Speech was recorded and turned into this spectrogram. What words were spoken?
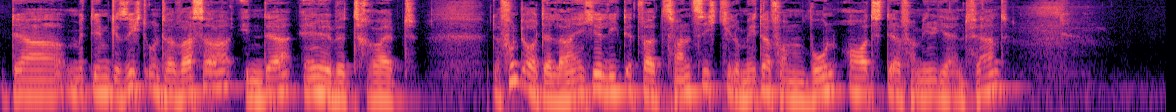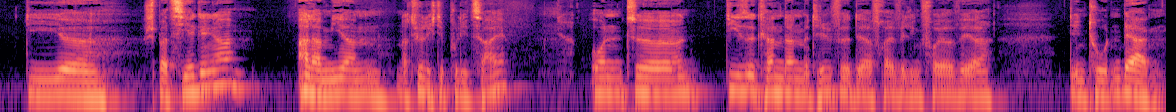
der mit dem Gesicht unter Wasser in der Elbe treibt. Der Fundort der Leiche liegt etwa 20 Kilometer vom Wohnort der Familie entfernt. Die äh, Spaziergänger alarmieren natürlich die Polizei und äh, diese kann dann mit Hilfe der Freiwilligen Feuerwehr den Toten bergen.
